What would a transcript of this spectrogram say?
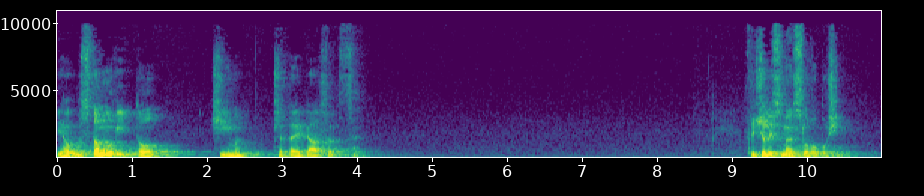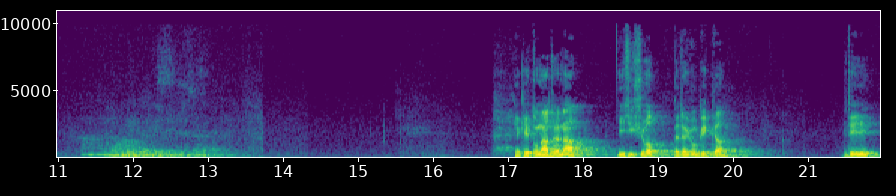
Jeho ústa mluví to, čím přetéká srdce. Slyšeli jsme slovo Boží. Jak je to nádherná Ježíšova pedagogika, kdy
